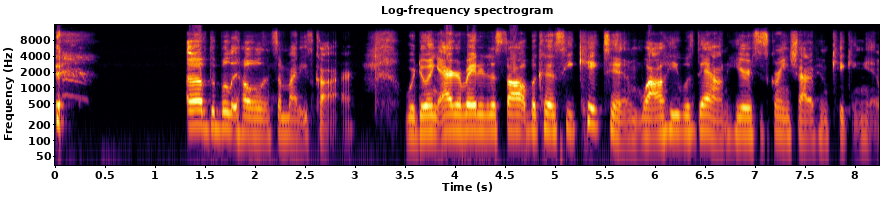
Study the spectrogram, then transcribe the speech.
of the bullet hole in somebody's car. We're doing aggravated assault because he kicked him while he was down. Here's a screenshot of him kicking him.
